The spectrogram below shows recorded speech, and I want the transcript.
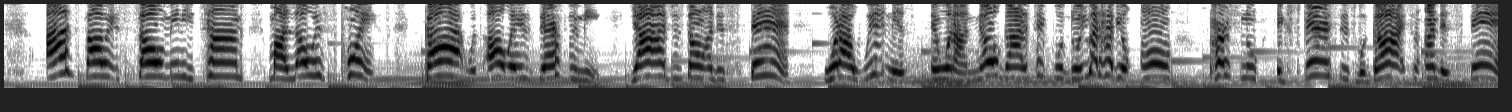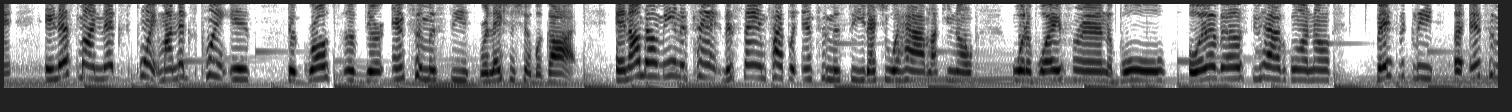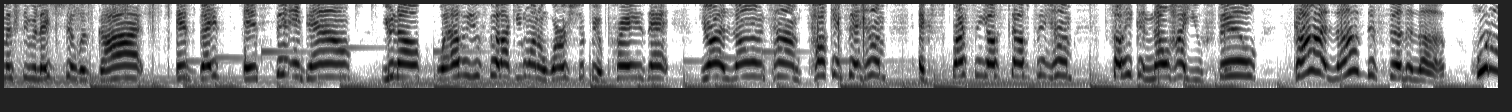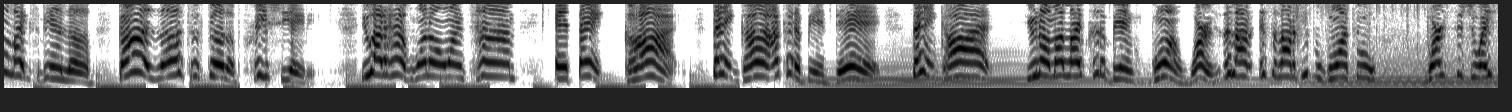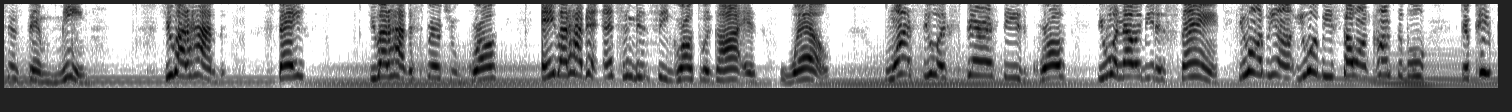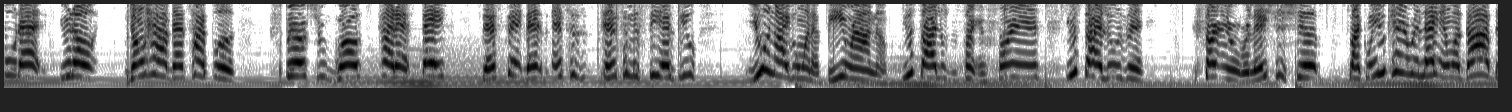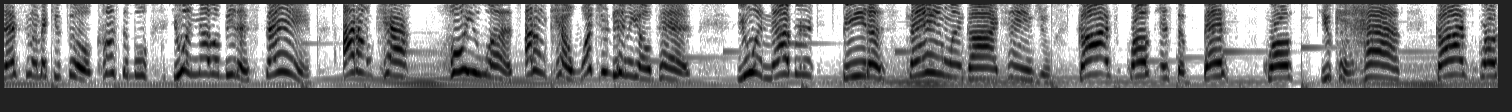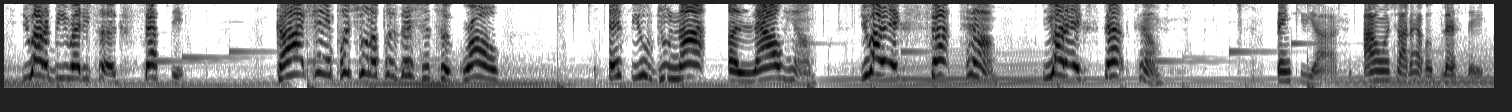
I saw it so many times. My lowest points, God was always there for me. Y'all just don't understand what I witnessed and what I know God is capable of doing. You got to have your own personal experiences with God to understand. And that's my next point. My next point is the growth of their intimacy relationship with God. And I'm not mean the, t- the same type of intimacy that you would have, like, you know, with a boyfriend, a bull, or whatever else you have going on. Basically, an intimacy relationship with God is based is sitting down you know, wherever you feel like you want to worship and praise at, your alone time talking to Him, expressing yourself to Him so He can know how you feel. God loves to feel the love. Who don't like being loved? God loves to feel appreciated. You got to have one on one time and thank God. Thank God I could have been dead. Thank God, you know, my life could have been going worse. It's a, lot, it's a lot of people going through worse situations than me. You got to have faith you got to have the spiritual growth and you got to have the intimacy growth with God as well. Once you experience these growth, you will never be the same. You won't be uh, you will be so uncomfortable. The people that, you know, don't have that type of spiritual growth, have that faith, that that intimacy as you, you will not even want to be around them. You start losing certain friends. You start losing certain relationships. Like when you can't relate and when God bless you and make you feel comfortable, you will never be the same. I don't care who you was. I don't care what you did in your past. You will never be the same when God changed you. God's growth is the best growth you can have. God's growth, you got to be ready to accept it. God can't put you in a position to grow if you do not allow Him. You got to accept Him. You got to accept Him. Thank you, y'all. I want y'all to have a blessed day.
